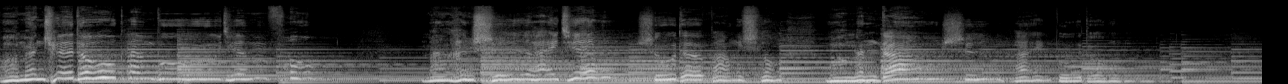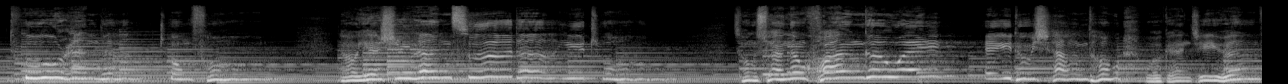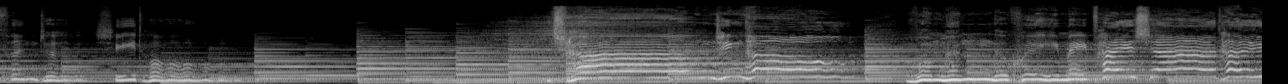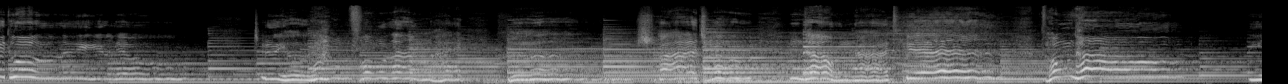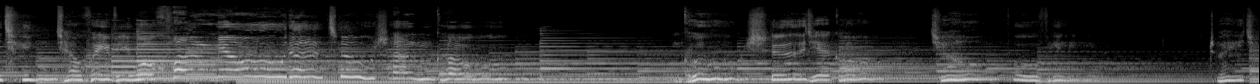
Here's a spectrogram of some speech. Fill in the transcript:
我们却都看不见风。满含是爱结束的帮凶，我们当时还不懂。突然的重逢，倒也是仁慈的一种，总算能换个位。唯独相同，我感激缘分的系统。长镜头，我们的回忆没拍下太多泪流，只有凉风、浪海和沙丘。到那天碰头，你轻巧回避我荒谬的旧伤口，故事结构。不必追究。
